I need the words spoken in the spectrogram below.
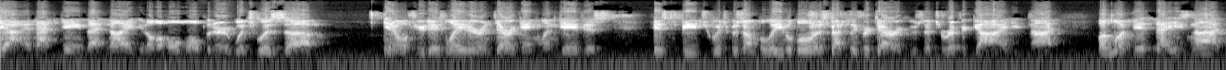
yeah, and that game that night, you know, the home opener, which was um, you know a few days later, and Deryk Engelland gave his his speech, which was unbelievable, and especially for Deryk, who's a terrific guy. He's not. Well, look, it, that he's not.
